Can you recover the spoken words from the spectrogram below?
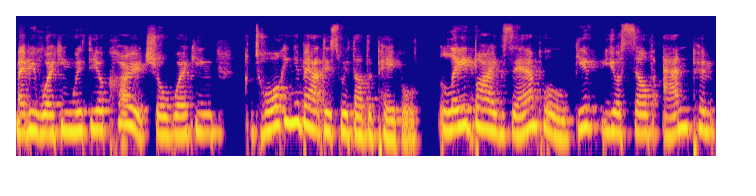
maybe working with your coach or working, talking about this with other people. Lead by example, give yourself and per-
